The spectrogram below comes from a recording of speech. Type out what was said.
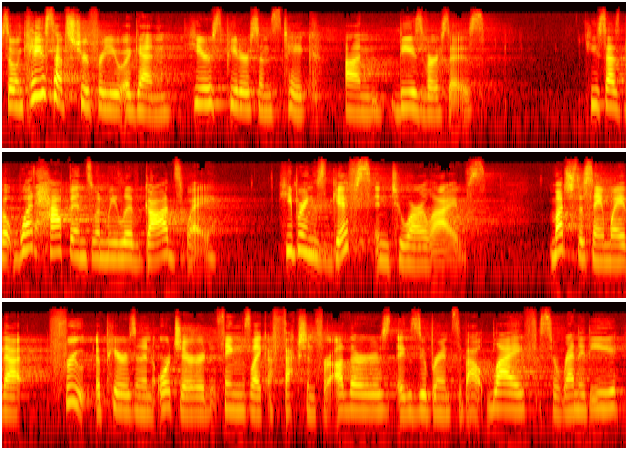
So, in case that's true for you, again, here's Peterson's take on these verses. He says, But what happens when we live God's way? He brings gifts into our lives, much the same way that fruit appears in an orchard things like affection for others, exuberance about life, serenity.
